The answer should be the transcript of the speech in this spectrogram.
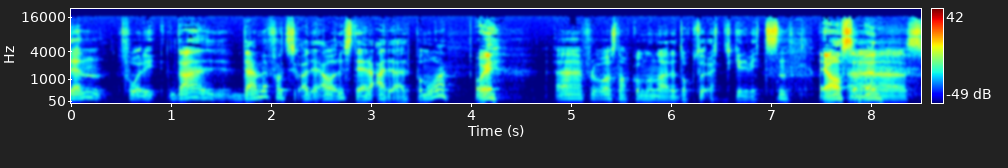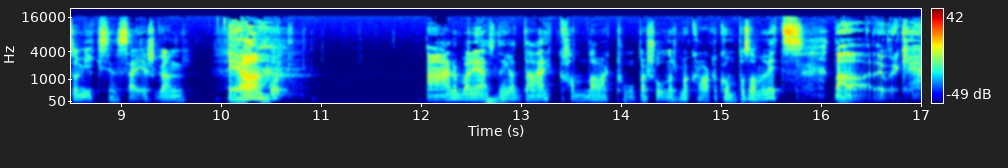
Den får Der, der må jeg faktisk ar- arrestere RR på noe. Oi. Eh, for det var snakk om den der doktor Ødger-vitsen Ja, stemmer. som gikk sin seiersgang. Ja. Er det bare jeg som tenker at der kan det ha vært to personer som har klart å komme på samme vits? Nei, nei, det går ikke.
